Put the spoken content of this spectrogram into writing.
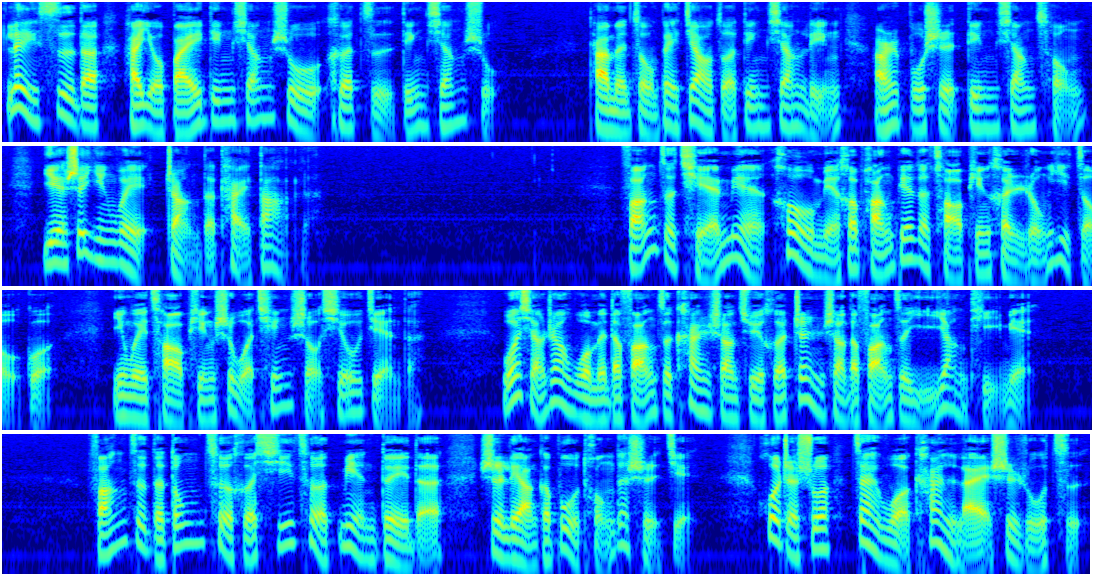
类似的还有白丁香树和紫丁香树，它们总被叫做丁香林，而不是丁香丛，也是因为长得太大了。房子前面、后面和旁边的草坪很容易走过，因为草坪是我亲手修剪的。我想让我们的房子看上去和镇上的房子一样体面。房子的东侧和西侧面对的是两个不同的世界，或者说，在我看来是如此。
